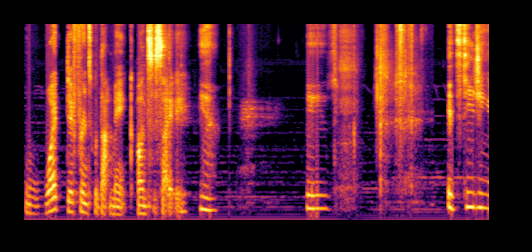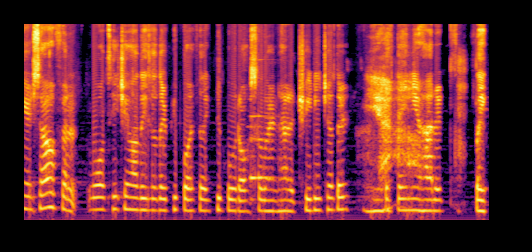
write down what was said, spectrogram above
what difference would that make on society? Yeah. Because it's teaching yourself and while teaching all these other people, I feel like people would also learn how to treat each other Yeah. if they knew how to like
